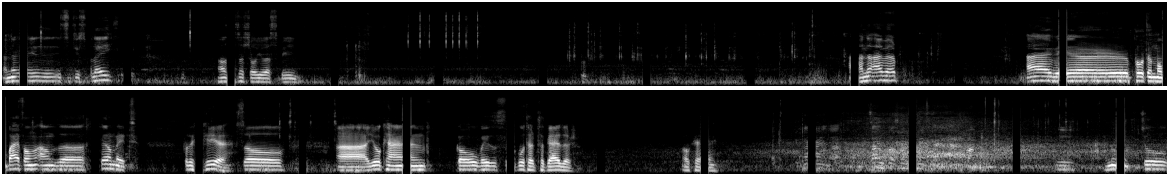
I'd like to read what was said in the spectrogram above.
And then it's display. Also show you a speed. And I will I will put a mobile phone on the helmet, Put here, so uh, you can go with scooter together. OK，看一下，站在上面看一下你弄就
